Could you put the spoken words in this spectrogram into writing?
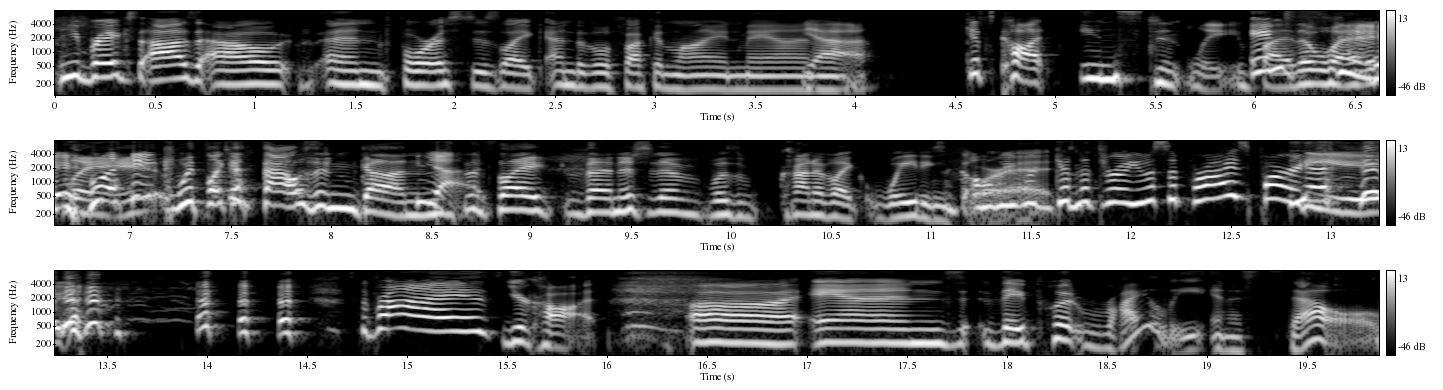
he breaks Oz out, and Forrest is like, end of the fucking line, man. Yeah. Gets caught instantly, by the way. Like, with like a thousand guns. Yeah. It's like the initiative was kind of like waiting like, for oh, we it. were gonna throw you a surprise party. Surprise! You're caught. Uh, and they put Riley in a cell,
